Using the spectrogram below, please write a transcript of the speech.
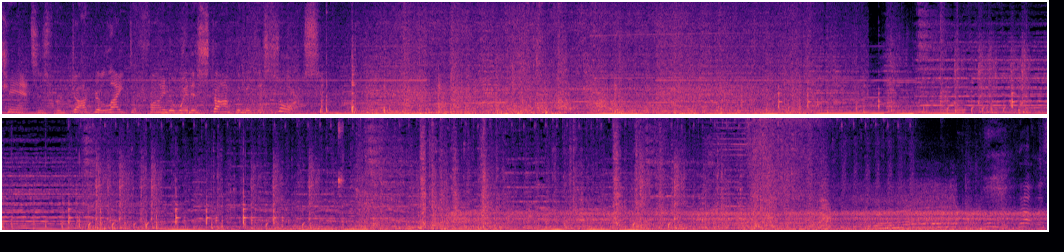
Chance is for Dr. Light to find a way to stop them at the source. Oh, that was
